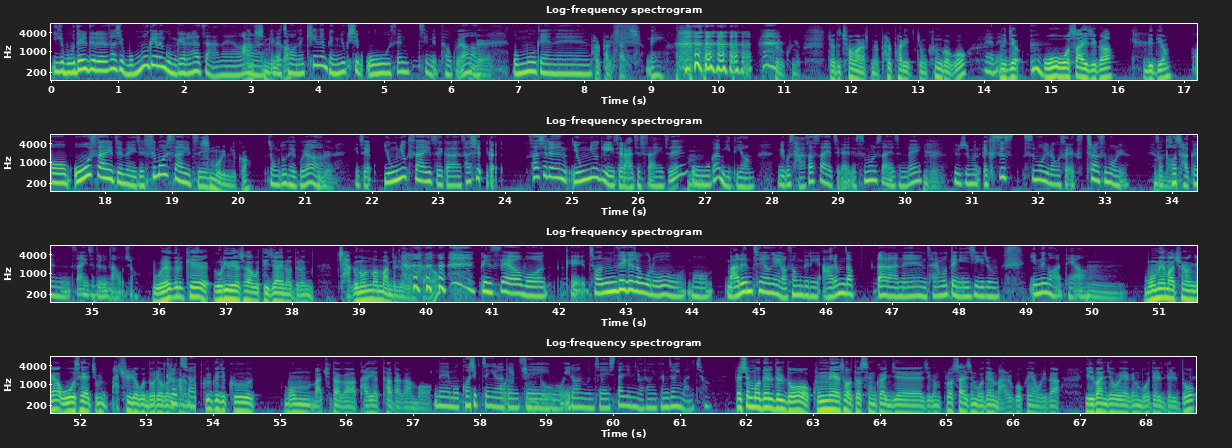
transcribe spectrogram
이게 모델들은 사실 몸무게는 공개를 하지 않아요. 않습니까? 근데 저는 키는 165cm고요. 네, 몸무게는 88 사이즈. 네. 그렇군요. 저도 처음 알았습니다. 88이 좀 큰 거고 네네. 이제 55 사이즈가 medium 어, 5 사이즈는 이제 small 사이즈 small입니까? 정도 되고요. 네. 이제 66 사이즈가 사실 그러니까 사실은 66이 이제 large 사이즈, 음. 5가 medium, 그리고 44 사이즈가 이제 small 사이즈인데 네. 요즘은 X small이라고 해서 extra small 해서 음. 더 작은 사이즈들도 나오죠. 왜 그렇게 의류 회사하고 디자이너들은 작은 옷만 만들려고 할까요? 글쎄요, 뭐, 그, 전 세계적으로, 뭐, 마른 체형의 여성들이 아름답다라는 잘못된 인식이 좀 있는 것 같아요. 음, 몸에 맞추는 게 아니라 옷에 좀 맞추려고 노력을 그렇죠. 하는. 그러니까 이제 그 몸 맞추다가 다이어트 하다가 뭐 네, 뭐, 거식증이라든지, 거식증도. 뭐, 이런 문제에 시달리는 여성이 굉장히 많죠. 패션 모델들도 국내에서 어떻습니까? 이제 지금 플러스 사이즈 모델 말고 그냥 우리가 일반적으로 얘기하는 모델들도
